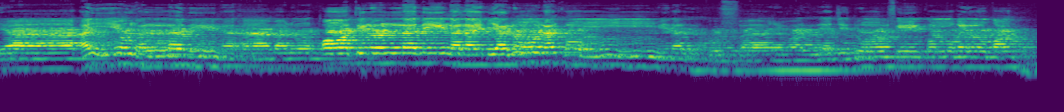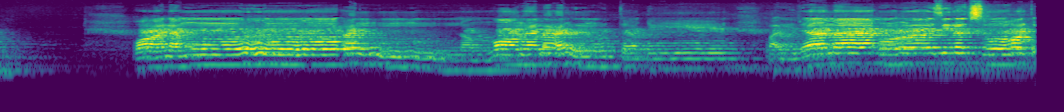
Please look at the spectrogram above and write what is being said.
يا أيها الذين آمنوا قاتلوا الذين يلونكم من الكفار وليجدوا فيكم غلظة. واعلموا أن الله مع المتقين. وإذا ما أنزلت سورة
